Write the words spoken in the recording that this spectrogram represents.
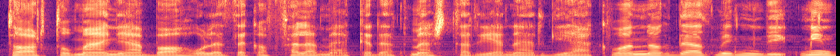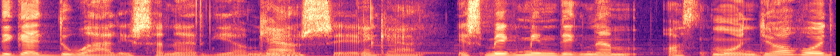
tartományába, ahol ezek a felemelkedett mesteri energiák vannak, de az még mindig, mindig egy duális energia minőség. Igen, igen. És még mindig nem azt mondja, hogy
